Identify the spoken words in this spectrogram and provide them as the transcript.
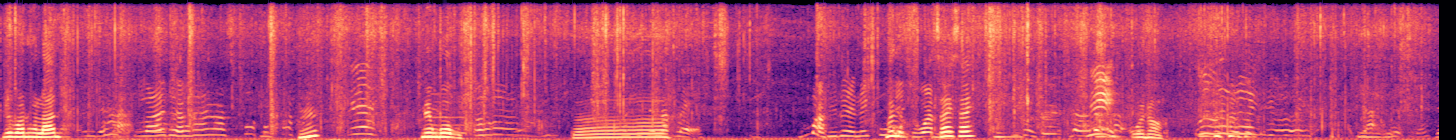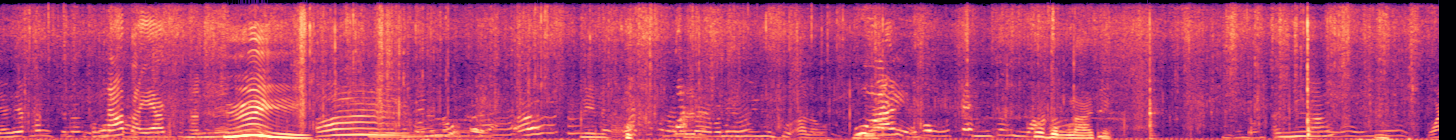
เรียกวันหัวล้านไล่เดี๋ยวให้มาหืมแมงบงปลาที่เด่นในคู่มันใส่ใส่ นี่โอ้ยเนาะอย่าเฮ็ดมันจะนั่นหน้าไปอะนั่นนี่เฮ้ยนี่นี่มาแต่วันนี้มันคืออะไรวะผู้ให้บงเต็มจังหวะพวกบงลายแท้อันนี้นะว่า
